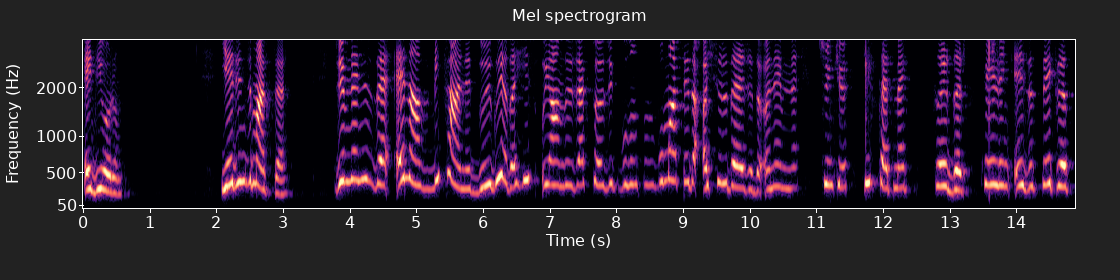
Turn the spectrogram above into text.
ediyorum. Yedinci madde. Cümlenizde en az bir tane duygu ya da his uyandıracak sözcük bulunsun. Bu madde de aşırı derecede önemli. Çünkü hissetmek sırdır. Feeling is a secret.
